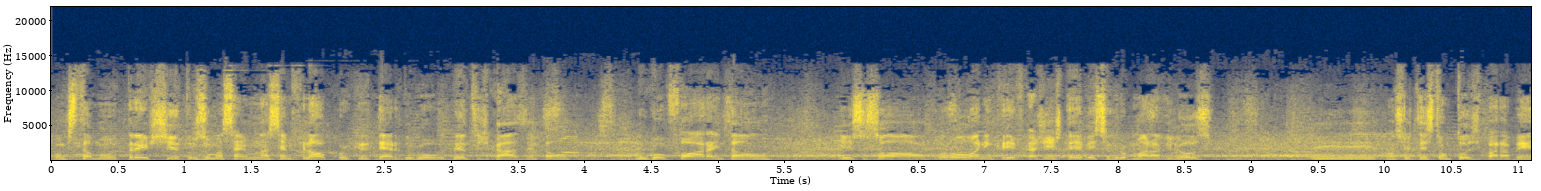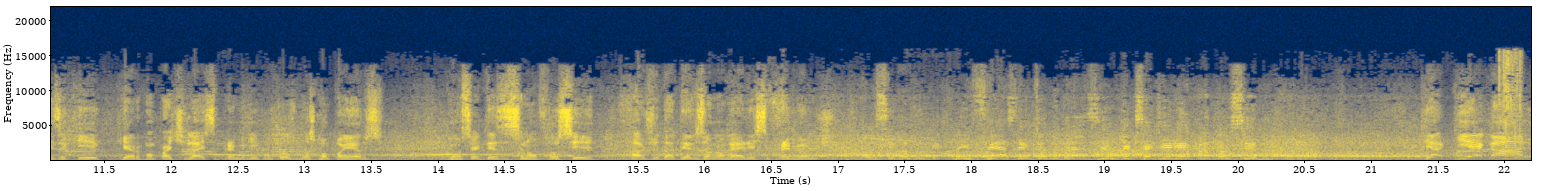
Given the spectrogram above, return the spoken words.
conquistamos três títulos, uma saímos na semifinal por critério do gol dentro de casa, então do gol fora, então isso só coroou o ano incrível que a gente teve, esse grupo maravilhoso. E com certeza estão todos de parabéns aqui. Quero compartilhar esse prêmio aqui com todos os meus companheiros. Com certeza, se não fosse a ajuda deles, eu não ganharia esse prêmio hoje. Torcida do Galo em festa em todo o Brasil, o que, que você diria para a torcida? Que aqui é Galo,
